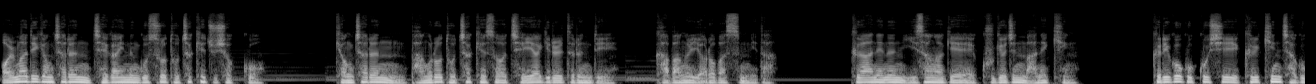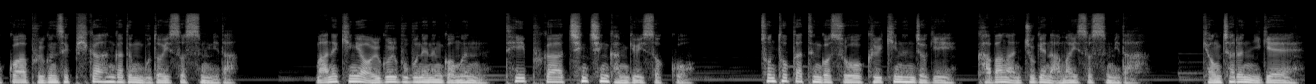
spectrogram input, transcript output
얼마 뒤 경찰은 제가 있는 곳으로 도착해 주셨고 경찰은 방으로 도착해서 제 이야기를 들은 뒤 가방을 열어봤습니다. 그 안에는 이상하게 구겨진 마네킹 그리고 곳곳이 긁힌 자국과 붉은색 피가 한가득 묻어 있었습니다. 마네킹의 얼굴 부분에는 검은 테이프가 칭칭 감겨 있었고 손톱 같은 것으로 긁힌 흔적이 가방 안쪽에 남아 있었습니다. 경찰은 이게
